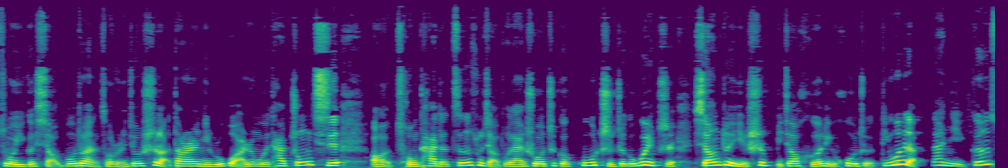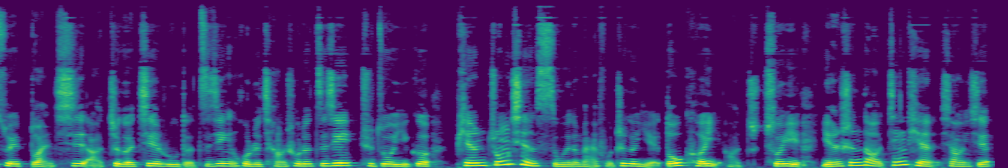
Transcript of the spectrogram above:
做一个小波段走人就是了。当然，你如果啊认为它中期，呃，从它的增速角度来说，这个估值这个位置相对也是比较合理或者低位的，那你跟随短期啊这个介入的资金或者抢筹的资金去做一个偏中线思维的埋伏，这个也都可以啊。所以延伸到今天，像一些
